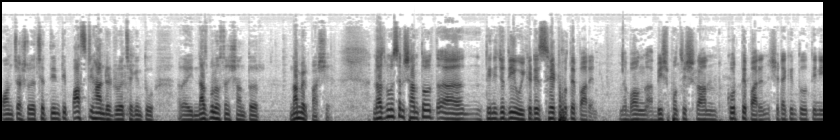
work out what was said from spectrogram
পঞ্চাশ রয়েছে তিনটি পাঁচটি হান্ড্রেড রয়েছে কিন্তু এই নাজমুল হোসেন শান্তর নামের পাশে। নাজমুল হোসেন শান্ত তিনি যদি উইকেটে সেট হতে পারেন এবং বিশ পঁচিশ রান করতে পারেন, সেটা কিন্তু তিনি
